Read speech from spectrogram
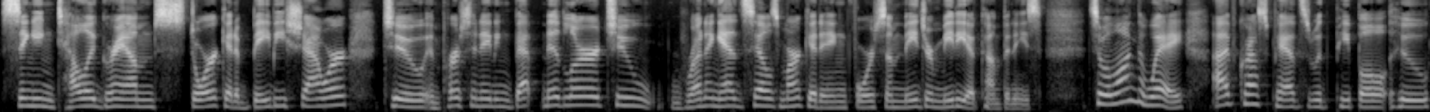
singing telegram stork at a baby shower to impersonating Bette Midler to running ad sales marketing for some major media companies. So along the way, I've crossed paths with people who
